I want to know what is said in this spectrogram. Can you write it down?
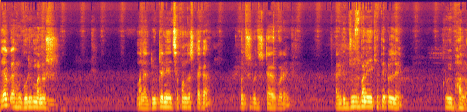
যাই হোক, এখন গরিব মানুষ মানে দুইটা নিয়েছে পঞ্চাশ টাকা, পঁচিশ পঁচিশ টাকা করে। আর একটু জুস বানিয়ে খেতে পারলে খুবই ভালো।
